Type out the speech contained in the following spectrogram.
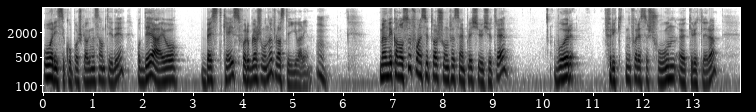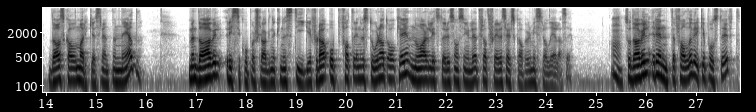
og risikopåslagene samtidig. Og det er jo best case for oblasjoner, for da stiger verdien. Men vi kan også få en situasjon f.eks. i 2023 hvor frykten for resesjon øker ytterligere. Da skal markedsrentene ned. Men da vil risikopåslagene kunne stige. For da oppfatter investorene at ok, nå er det litt større sannsynlighet for at flere selskaper vil misligholde gjelda si. Mm. Så da vil rentefallet virke positivt,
